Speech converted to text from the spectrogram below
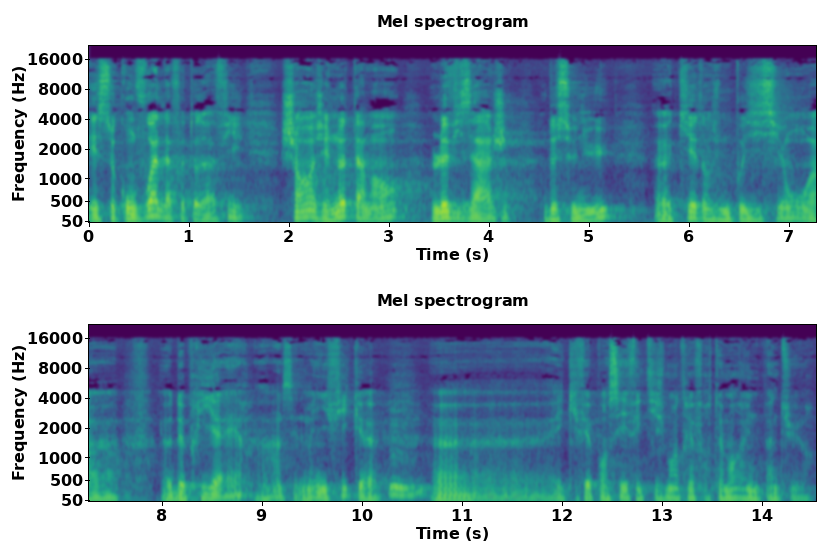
et ce qu'on voit de la photographie change et notamment le visage de ce nu euh, qui est dans une position euh, de prière, hein, c'est magnifique, euh, euh, et qui fait penser effectivement très fortement à une peinture.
